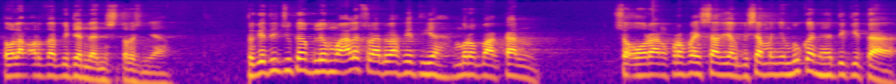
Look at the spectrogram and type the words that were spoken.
tulang ortopedi dan seterusnya Begitu juga beliau mu'alif surat wahidiyah merupakan seorang profesor yang bisa menyembuhkan hati kita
